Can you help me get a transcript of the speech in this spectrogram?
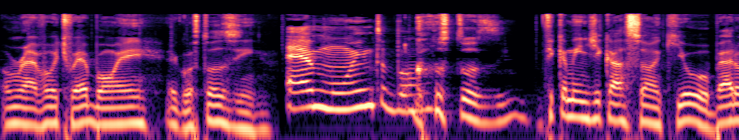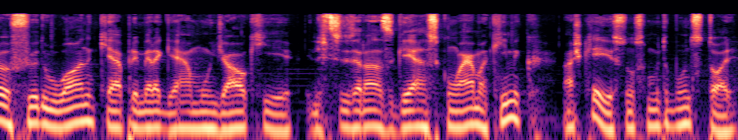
Unravel 2 é bom, hein? É gostosinho. É muito bom. Gostosinho. Fica a minha indicação aqui, o Battlefield 1, que é a Primeira Guerra Mundial, que eles fizeram as guerras com arma química. Acho que é isso, não sou muito bom de história.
